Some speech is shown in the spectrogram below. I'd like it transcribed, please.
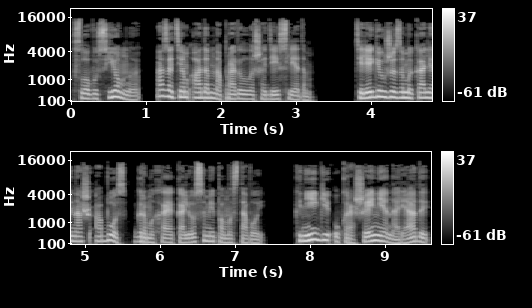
к слову, съемную, а затем Адам направил лошадей следом. Телеги уже замыкали наш обоз, громыхая колесами по мостовой. Книги, украшения, наряды,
